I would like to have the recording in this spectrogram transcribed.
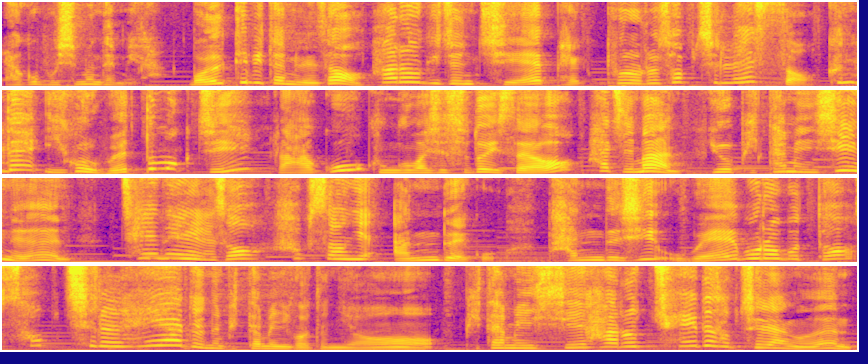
라고 보시면 됩니다. 멀티비타민에서 하루 기준치의 100%를 섭취를 했어. 근데 이걸 왜 또 먹지? 라고 궁금하실 수도 있어요. 하지만 이 비타민 C는 체내에서 합성이 안 되고 반드시 외부로부터 섭취를 해야 되는 비타민이거든요. 비타민 C 하루 최대 섭취량은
